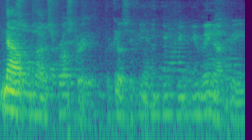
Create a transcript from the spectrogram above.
Now, Sometimes frustrated, because if you, you, you, you may not be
